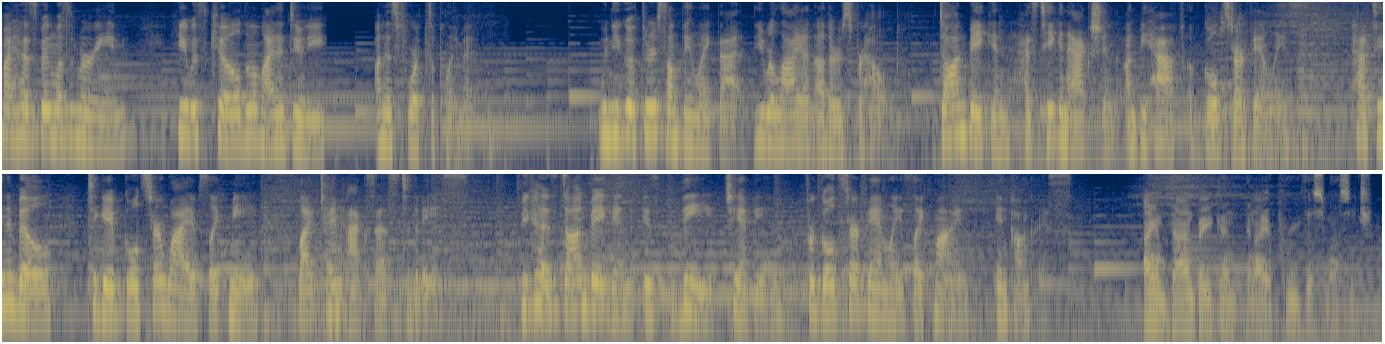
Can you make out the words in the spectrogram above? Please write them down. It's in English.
My husband was a Marine. He was killed in the line of duty on his fourth deployment. When you go through something like that, you rely on others for help. Don Bacon has taken action on behalf of Gold Star families, passing a bill to give Gold Star wives like me lifetime access to the base. Because Don Bacon is the champion for Gold Star families like mine in Congress. I am Don Bacon and I approve this message.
